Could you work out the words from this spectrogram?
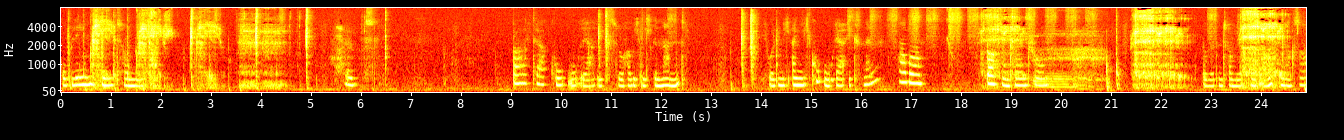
Problem sind Zombies. Halbes. Barter QURX, so habe ich mich genannt. Ich wollte mich eigentlich QURX nennen, aber es anscheinend schon. Da wird ein Zombie jetzt nicht aufmerksam.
